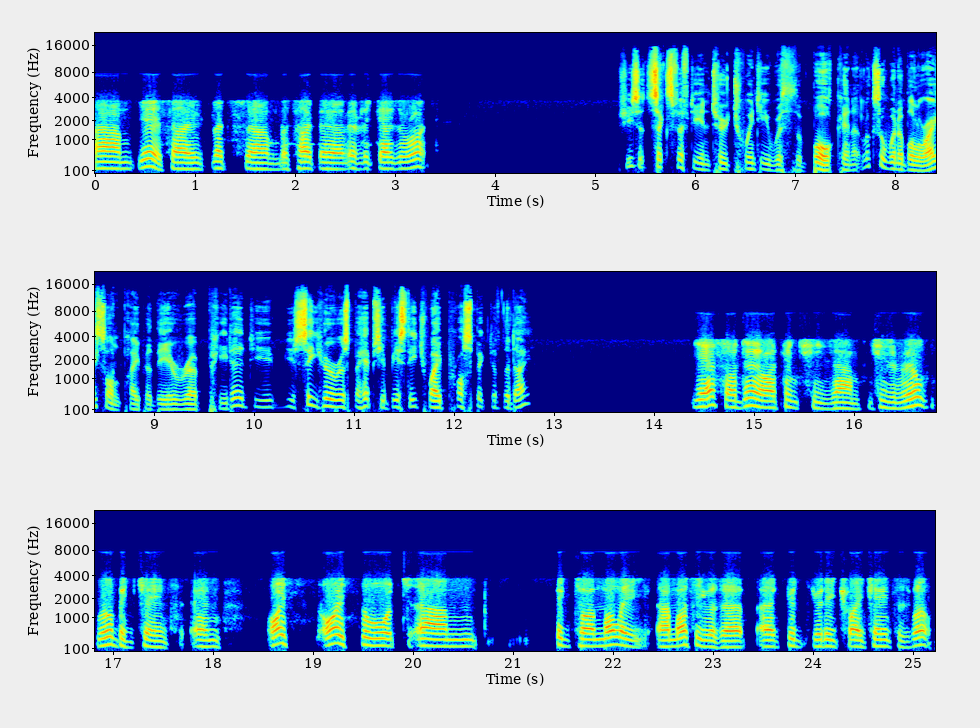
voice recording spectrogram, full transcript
Um, yeah, so let's um, let's hope uh, everything goes all right. She's at 650 and 220 with the book, and it looks a winnable race on paper there, uh, Peter. Do you, you see her as perhaps your best each way prospect of the day? Yes, I do. I think she's um, she's a real real big chance, and I I thought um, big time Molly uh, Mossy was a, a good good each way chance as well.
